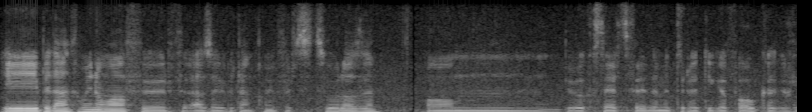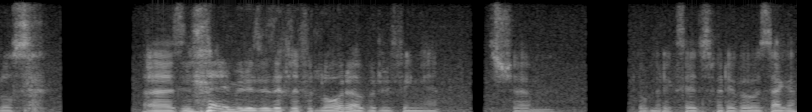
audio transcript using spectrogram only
Ich bedanke mich nochmal für, für, also ich bedanke mich fürs Zuhören. Um, ich bin wirklich sehr zufrieden mit der heutigen Folge. Gegen Schluss äh, sind wir uns wieder ein bisschen verloren, aber ich finde, das ist, ähm, ich glaube, wir haben gesehen, dass wir eben sagen.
